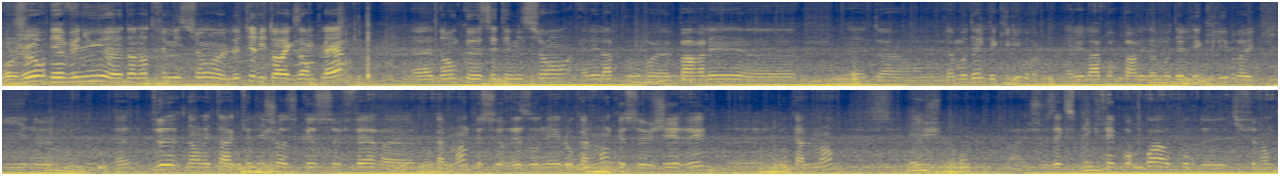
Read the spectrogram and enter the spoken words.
Bonjour, bienvenue euh, dans notre émission euh, Le territoire exemplaire. Euh, donc cette émission, elle est là pour parler d'un modèle d'équilibre. Elle est là pour parler d'un modèle d'équilibre qui ne peut, dans l'état actuel des choses, que se faire localement, que se raisonner localement, que se gérer localement. Et je, je, vous expliquerai pourquoi au cours de différentes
